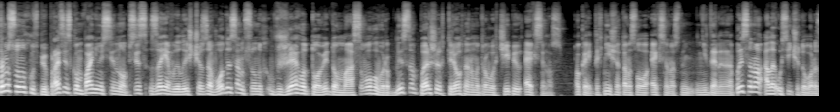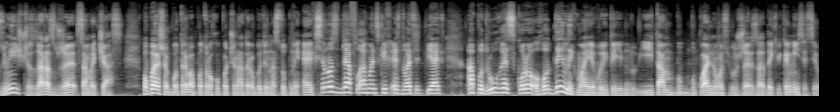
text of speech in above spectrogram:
Samsung у співпраці з компанією Synopsys заявили, що заводи Samsung вже готові до масового виробництва перших трьох нанометрових чіпів Exynos. Окей, технічно там слово Exynos ніде не написано, але усі чудово розуміють, що зараз вже саме час. По-перше, бо треба потроху починати робити наступний Exynos для флагманських S25, А по-друге, скоро годинник має вийти, ну, і там буквально ось уже за декілька місяців.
